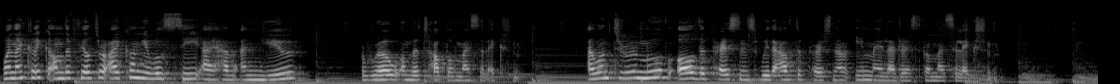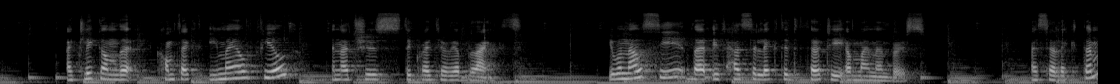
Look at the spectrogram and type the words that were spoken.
When I click on the filter icon, you will see I have a new row on the top of my selection. I want to remove all the persons without the personal email address from my selection. I click on the contact email field and I choose the criteria blanks. You will now see that it has selected 30 of my members. I select them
